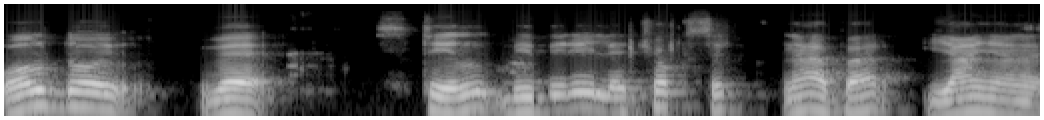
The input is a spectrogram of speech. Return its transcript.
Although ve still birbiriyle çok sık ne yapar? Yan yana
